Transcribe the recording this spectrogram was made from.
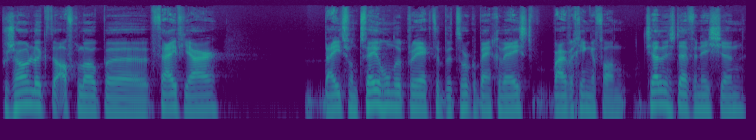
persoonlijk de afgelopen vijf jaar bij iets van 200 projecten betrokken ben geweest, waar we gingen van challenge definition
